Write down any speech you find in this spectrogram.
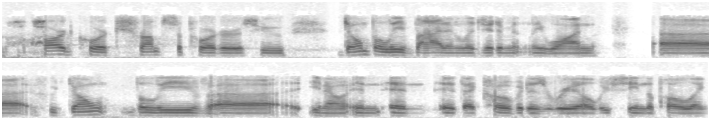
hardcore Trump supporters who don't believe Biden legitimately won, uh, who don't believe, uh, you know, in, in, in that COVID is real. We've seen the polling,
